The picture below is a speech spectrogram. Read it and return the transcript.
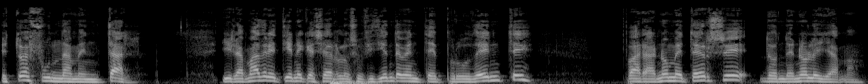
Esto es fundamental. Y la madre tiene que ser lo suficientemente prudente para no meterse donde no le llaman.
